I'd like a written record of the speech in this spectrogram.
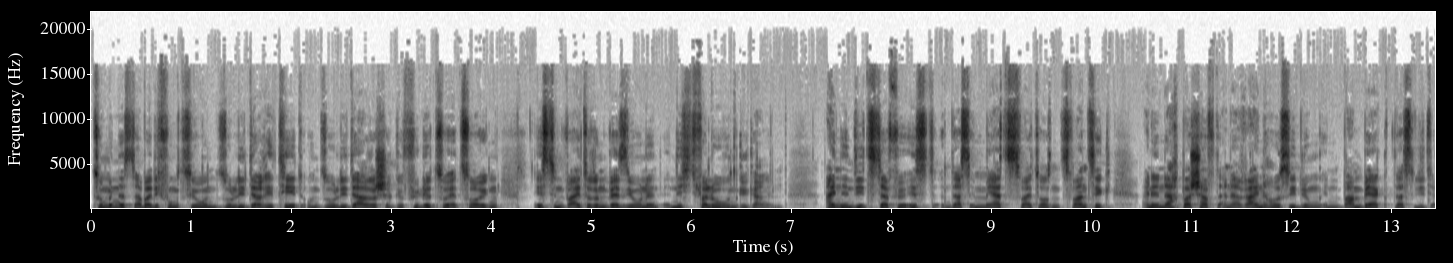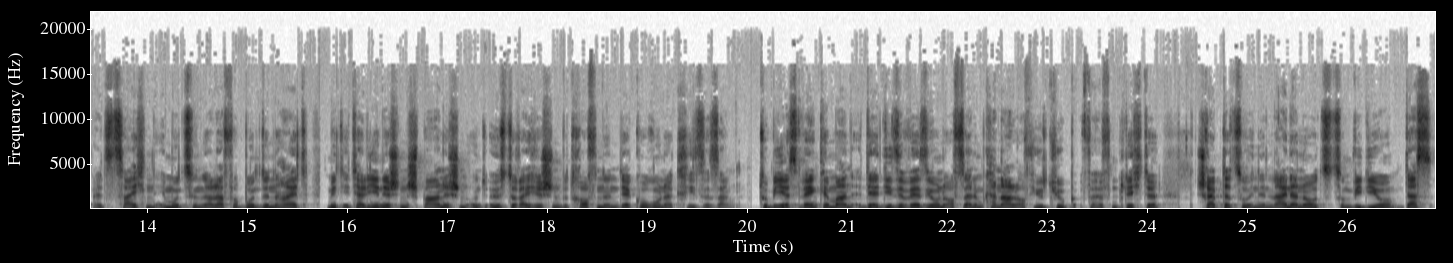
Zumindest aber die Funktion Solidarität und solidarische Gefühle zu erzeugen, ist in weiteren Versionen nicht verloren gegangen. Ein Indiz dafür ist, dass im März 2020 eine Nachbarschaft einer Reihenhaussiedlung in Bamberg das Lied als Zeichen emotionaler Verbundenheit mit italienischen, spanischen und österreichischen Betroffenen der Corona-Krise sang. Tobias Wenkemann, der diese Version auf seinem Kanal auf YouTube veröffentlichte, schreibt dazu in den Liner Notes zum Video, das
